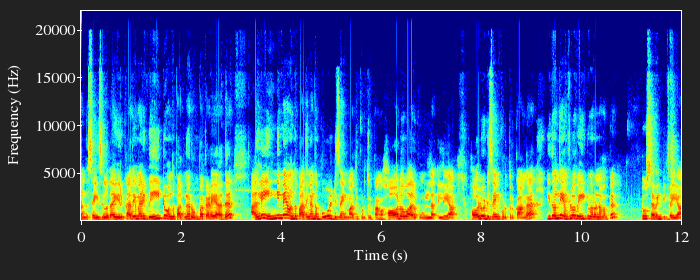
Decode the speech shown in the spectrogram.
அந்த சைஸில் தான் இருக்குது அதே மாதிரி வெயிட்டும் வந்து பார்த்தீங்கன்னா ரொம்ப கிடையாது. அதுலேயே இன்னுமே வந்து பார்த்தீங்கன்னா இந்த போல் டிசைன் மாதிரி கொடுத்துருக்காங்க. ஹாலோவாக இருக்கும் இல்லை இல்லையா? ஹாலோ டிசைன் கொடுத்துருக்காங்க. இது வந்து எவ்வளோ வெயிட் வரும் நமக்கு? டூ செவன்ட்டி ஃபைவா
